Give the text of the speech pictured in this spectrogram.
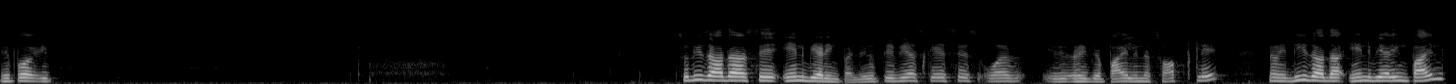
Before So, these are the say end bearing pile. The previous cases was uh, the pile in the soft clay. Now, these are the end bearing piles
